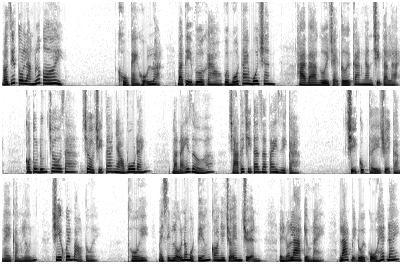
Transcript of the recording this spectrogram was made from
Đòi giết tôi làng nước ơi. Khung cảnh hỗn loạn, Bà thị vừa gào, vừa múa tay múa chân. Hai ba người chạy tới can ngăn chị ta lại. Còn tôi đứng trơ ra, Chờ chị ta nhào vô đánh. Mà nãy giờ á Chả thấy chị ta ra tay gì cả. Chị Cúc thấy chuyện càng ngày càng lớn. Chị khuyên bảo tôi, Thôi, mày xin lỗi nó một tiếng, coi như cho em chuyện. Để nó la kiểu này, Lát bị đuổi cổ hết đấy.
